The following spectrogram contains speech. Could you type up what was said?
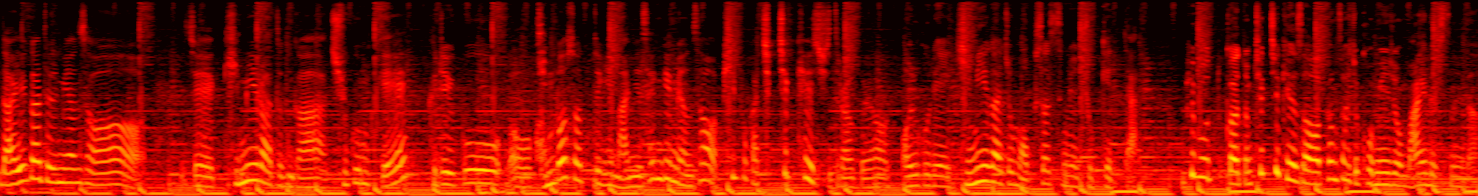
나이가 들면서 이제 기미라든가 주근깨 그리고 어, 검버섯 등이 많이 생기면서 피부가 칙칙해지더라고요. 얼굴에 기미가 좀 없었으면 좋겠다. 피부가 좀 칙칙해서 평상시 고민이 좀 많이 됐습니다.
